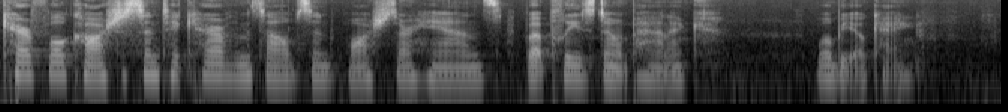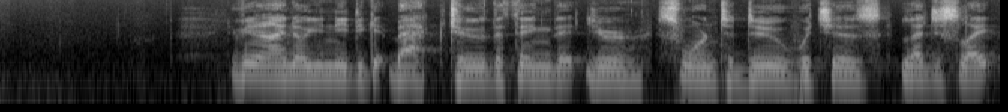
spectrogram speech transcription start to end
careful, cautious, and take care of themselves and wash their hands. But please don't panic. We'll be okay. Davina, I know you need to get back to the thing that you're sworn to do, which is legislate.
